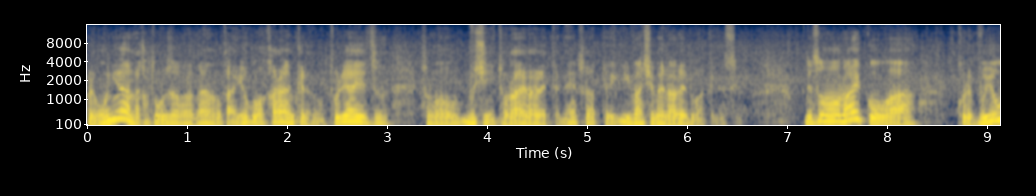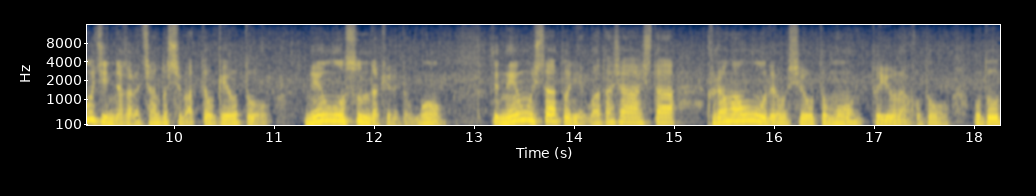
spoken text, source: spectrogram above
これ鬼なんだか盗賊なのかよく分からんけれどもとりあえずその武士に捕らえられてねそうやって戒められるわけですよ。でその来光はこれ武勇人だからちゃんと縛っておけよと念を押すんだけれどもで念をした後に私は明日鞍馬詣をしようと思うというようなことを弟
